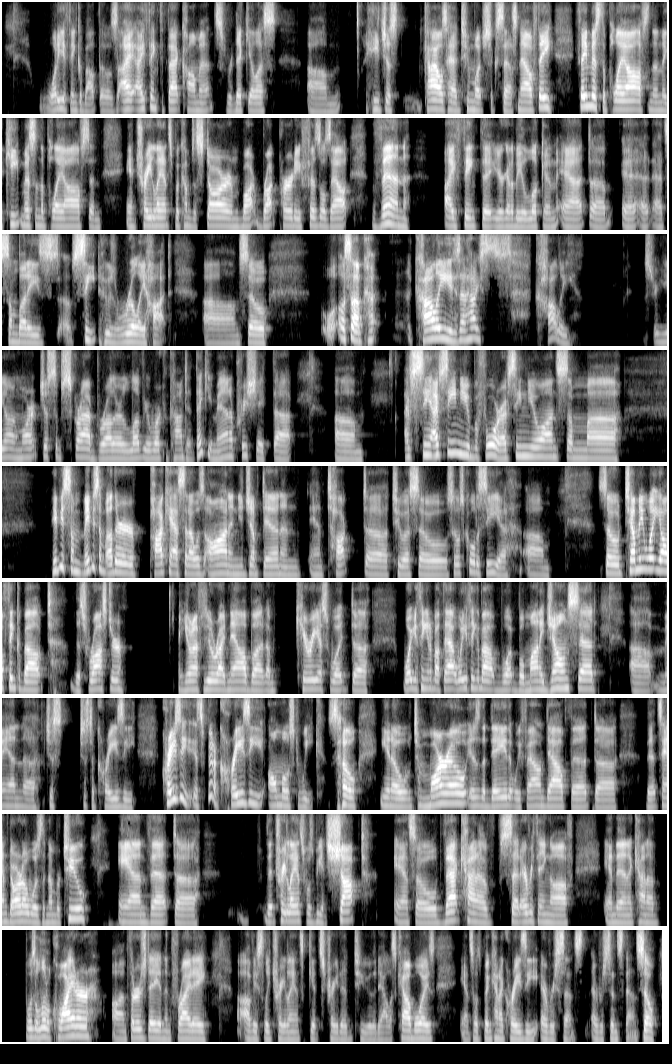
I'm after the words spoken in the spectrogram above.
What do you think about those? I, I think that that comment's ridiculous. Um, he just Kyle's had too much success. Now, if they if they miss the playoffs and then they keep missing the playoffs and and Trey Lance becomes a star and Brock Purdy fizzles out, then I think that you're going to be looking at, uh, at at, somebody's uh, seat who's really hot. Um, so, what's up, Kali? Is that how you, Kali? Mr. Young, Mark, just subscribe, brother. Love your work and content. Thank you, man. Appreciate that. Um, I've seen I've seen you before. I've seen you on some uh maybe some maybe some other podcasts that I was on and you jumped in and and talked uh, to us. So so it's cool to see you. Um so tell me what y'all think about this roster. You don't have to do it right now, but I'm curious what uh what you're thinking about that. What do you think about what Bomani Jones said? Uh man, uh just just a crazy crazy it's been a crazy almost week. So you know tomorrow is the day that we found out that uh that sam darnold was the number two and that uh that trey lance was being shopped. And so that kind of set everything off. And then it kind of was a little quieter on thursday and then friday. Obviously trey lance gets traded to the dallas cowboys. And so it's been kind of crazy ever since ever since then. So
